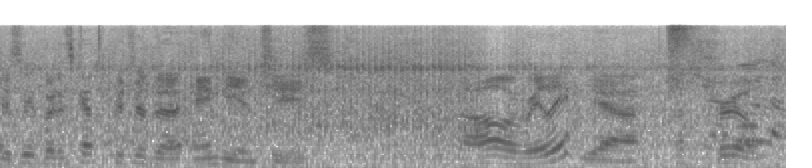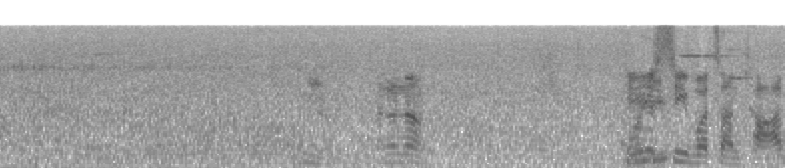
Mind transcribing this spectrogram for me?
is it? But it's got the picture of the Andean cheese. Oh, really? Yeah. That's true. I don't know. Can you just see what's on top?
